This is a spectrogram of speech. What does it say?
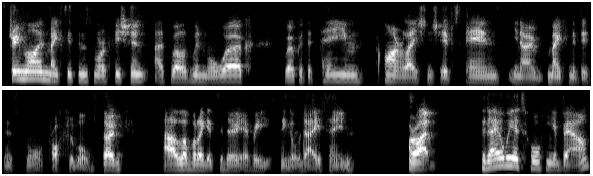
streamline, make systems more efficient, as well as win more work, work with the team, client relationships, and you know, making the business more profitable. So I love what I get to do every single day, team. All right. Today we are talking about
